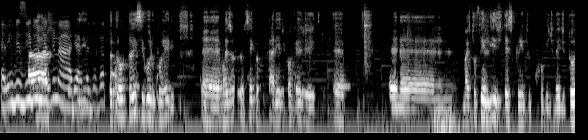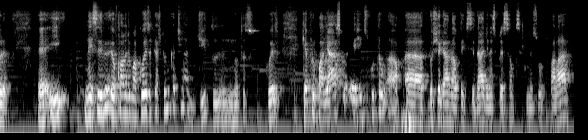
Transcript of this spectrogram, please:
Ela é invisível ah, imaginária, mas eu já tô. Eu tô tão inseguro com ele, é, mas eu, eu, sei que eu ficaria de qualquer jeito. É, é, mas estou feliz de ter escrito o convite da editora. É, e nesse livro eu falo de uma coisa que acho que eu nunca tinha dito em outras coisas, que é para o palhaço, a gente escuta, a, a, vou chegar na autenticidade, na expressão que você começou a falar,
